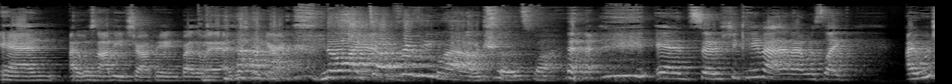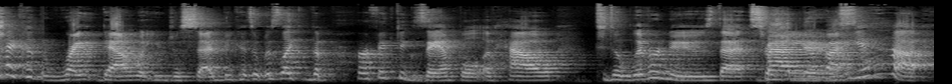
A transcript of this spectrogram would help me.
And I was not eavesdropping, by the way. I just hear it. no, I talk really loud, so it's fine. and so she came out, and I was like, I wish I could write down what you just said because it was like the perfect example of how to deliver news that bad news. yeah,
